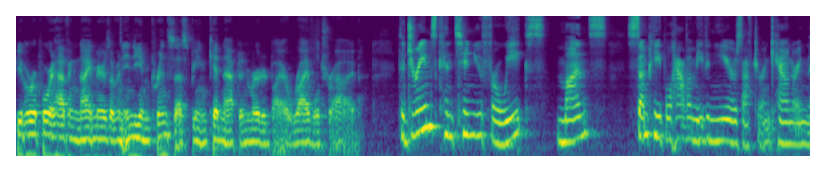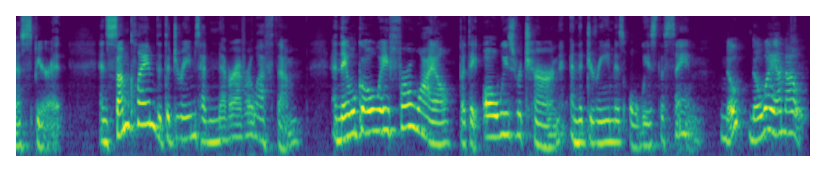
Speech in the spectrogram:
People report having nightmares of an Indian princess being kidnapped and murdered by a rival tribe. The dreams continue for weeks, months. Some people have them even years after encountering this spirit. And some claim that the dreams have never ever left them. And they will go away for a while, but they always return, and the dream is always the same. Nope, no way, I'm out.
